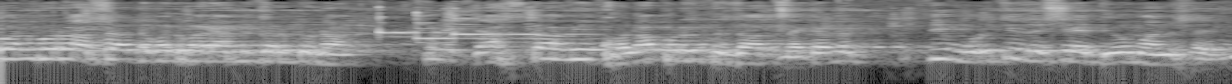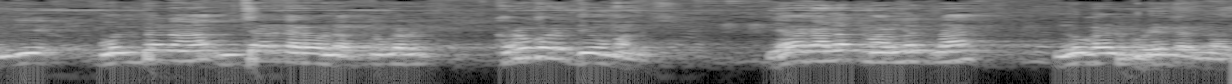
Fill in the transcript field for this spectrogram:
बरोबर असा डबल बार आम्ही करतो ना पण जास्त आम्ही खोलापर्यंत जात नाही. कारण ती मूर्ती जशी आहे देव माणूस आहे. म्हणजे बोलताना विचार करावा लागतो. कारण खरोखरच देव माणूस. ह्या गालात मारलात ना यो गाल पुढे करणार.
